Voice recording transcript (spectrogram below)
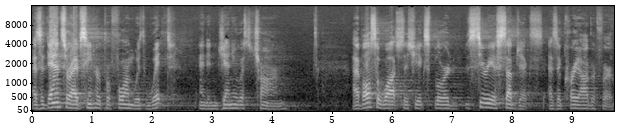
As a dancer, I've seen her perform with wit and ingenuous charm. I've also watched as she explored serious subjects as a choreographer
